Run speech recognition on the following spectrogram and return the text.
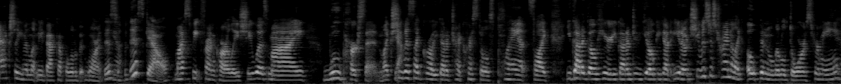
actually even let me back up a little bit more. This Yeah. this gal, my sweet friend Carly, she was my woo person. Like she Yeah. was like, "Girl, you got to try crystals, plants, like you got to go here, you got to do yoga, you got to, you know, and she was just trying to like open little doors for me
